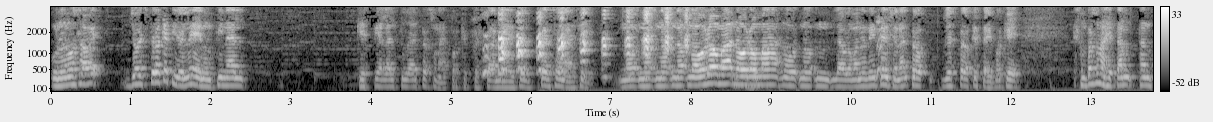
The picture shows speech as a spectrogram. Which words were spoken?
uno no sabe. Yo espero que a Tyrion le den un final que esté a la altura del personaje, porque pues para mí es el personaje, sí. No, no, no, no, no broma, no broma, no, no, la broma no era intencional, pero yo espero que esté ahí porque es un personaje tan, tan,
